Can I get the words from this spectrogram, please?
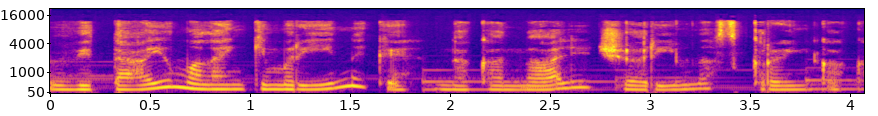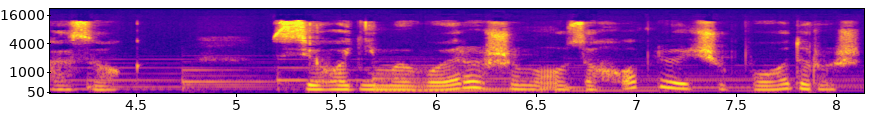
Вітаю маленькі мрійники на каналі Чарівна Скринька Казок. Сьогодні ми вирушимо у захоплюючу подорож,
